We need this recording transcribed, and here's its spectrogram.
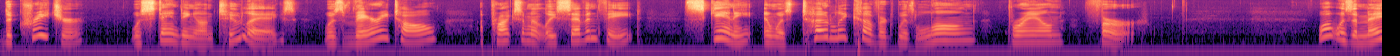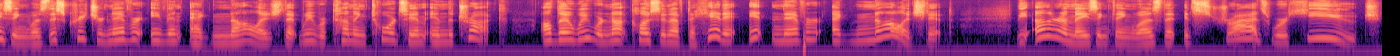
The creature was standing on two legs, was very tall, approximately seven feet, skinny, and was totally covered with long brown fur. What was amazing was this creature never even acknowledged that we were coming towards him in the truck. Although we were not close enough to hit it, it never acknowledged it. The other amazing thing was that its strides were huge.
